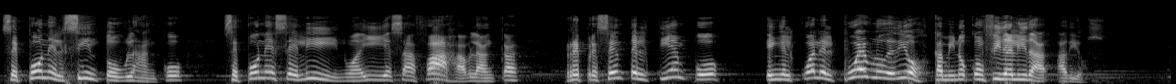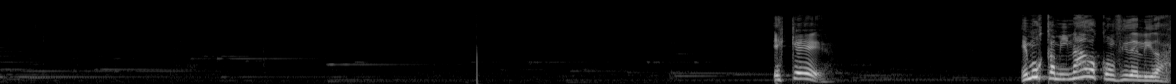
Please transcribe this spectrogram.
se pone el cinto blanco, se pone ese lino ahí, esa faja blanca, representa el tiempo en el cual el pueblo de Dios caminó con fidelidad a Dios. Es que hemos caminado con fidelidad.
